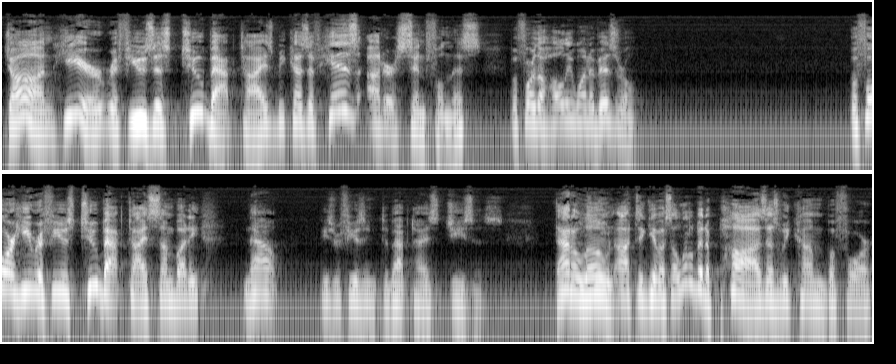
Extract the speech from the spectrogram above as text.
John here refuses to baptize because of his utter sinfulness before the Holy One of Israel. Before he refused to baptize somebody, now he's refusing to baptize Jesus. That alone ought to give us a little bit of pause as we come before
